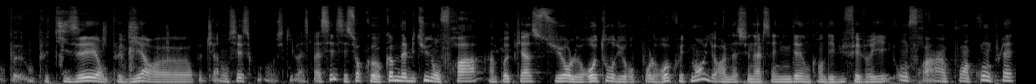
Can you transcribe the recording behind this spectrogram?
on, peut, on peut teaser, on peut dire, euh, on peut déjà annoncer ce, ce, qui va se passer. C'est sûr que comme d'habitude, on fera un podcast sur le retour du, pour le recrutement. Il y aura le National Signing Day donc en début février. On fera un point complet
